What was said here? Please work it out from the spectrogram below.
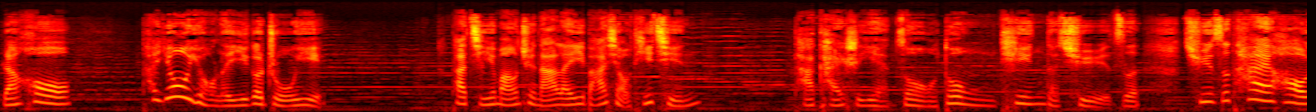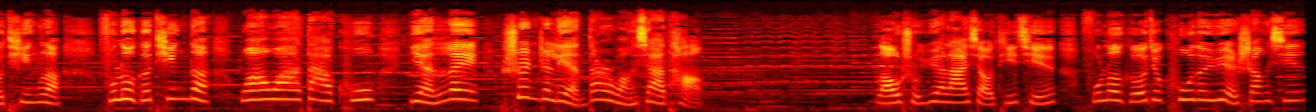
然后，他又有了一个主意，他急忙去拿来一把小提琴，他开始演奏动听的曲子，曲子太好听了，弗洛格听得哇哇大哭，眼泪顺着脸蛋儿往下淌。老鼠越拉小提琴，弗洛格就哭得越伤心。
